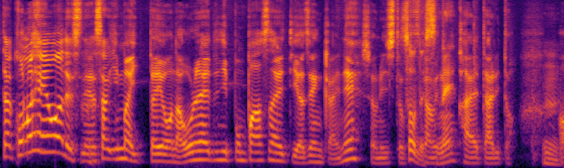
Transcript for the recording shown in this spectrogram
だこの辺はですね、さ今言ったようなオールナイトニッポンパーソナリティは前回ね、初日と2日目で変えたりと、うんあ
